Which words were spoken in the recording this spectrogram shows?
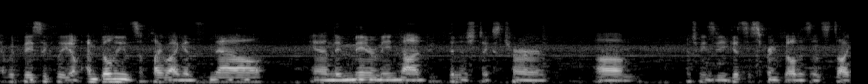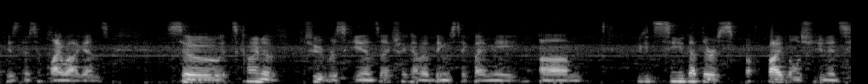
I would basically... I'm building supply wagons now, and they may or may not be finished next turn, um, which means if he gets to Springfield isn't stuck, he has no supply wagons. So it's kind of too risky, and it's actually kind of a big mistake by me. Um, you can see that there's five militia units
